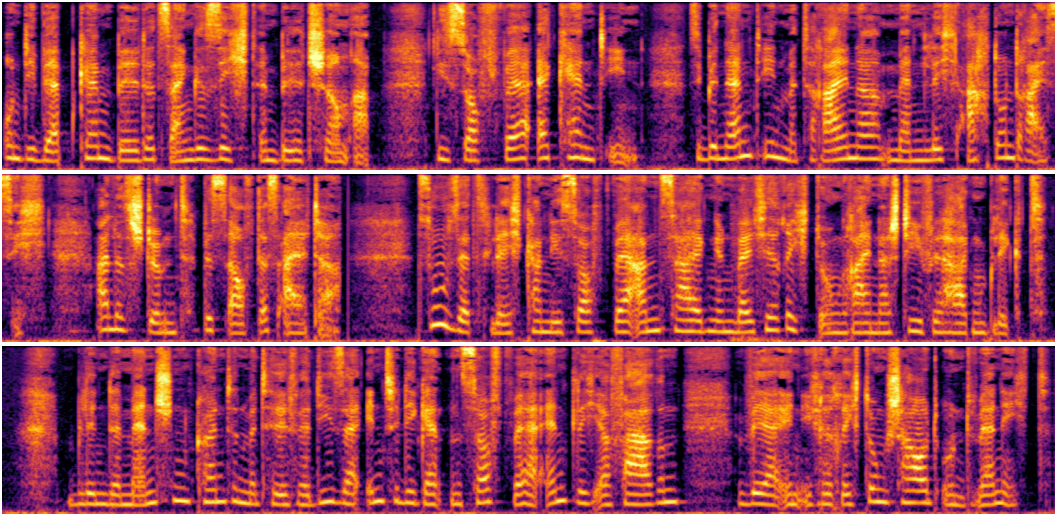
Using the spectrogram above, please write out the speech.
und die Webcam bildet sein Gesicht im Bildschirm ab. Die Software erkennt ihn. Sie benennt ihn mit Rainer männlich 38. Alles stimmt, bis auf das Alter. Zusätzlich kann die Software anzeigen, in welche Richtung Rainer Stiefelhagen blickt. Blinde Menschen könnten mithilfe dieser intelligenten Software endlich erfahren, wer in ihre Richtung schaut und wer nicht.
